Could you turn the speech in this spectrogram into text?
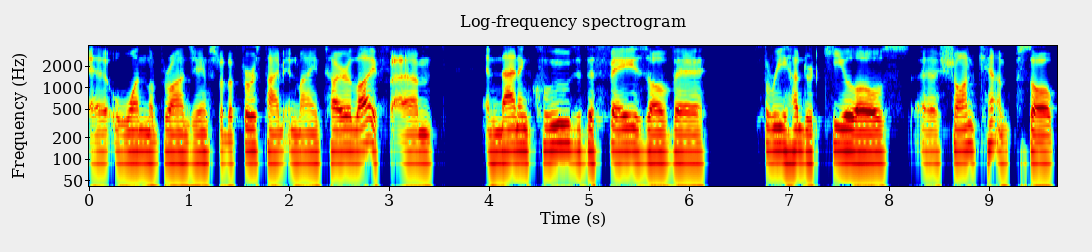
uh, one LeBron James for the first time in my entire life. Um, and that includes the phase of uh, 300 kilos uh, Shawn Kemp. So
